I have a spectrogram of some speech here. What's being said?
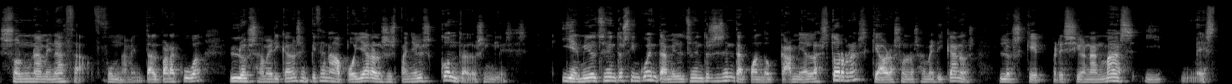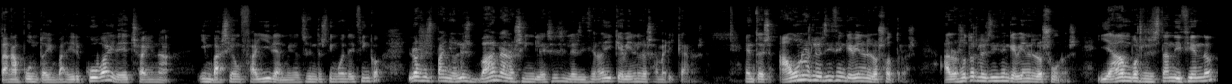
son una amenaza fundamental para Cuba, los americanos empiezan a apoyar a los españoles contra los ingleses. Y en 1850-1860, cuando cambian las tornas, que ahora son los americanos los que presionan más y están a punto de invadir Cuba, y de hecho hay una invasión fallida en 1855, los españoles van a los ingleses y les dicen, oye, que vienen los americanos. Entonces, a unos les dicen que vienen los otros, a los otros les dicen que vienen los unos, y a ambos les están diciendo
